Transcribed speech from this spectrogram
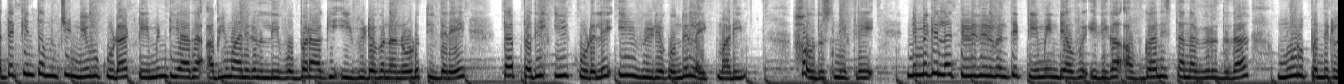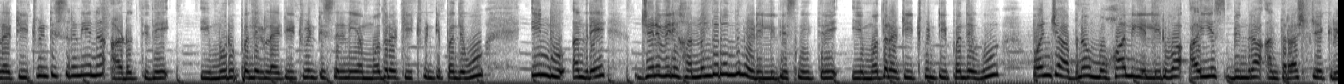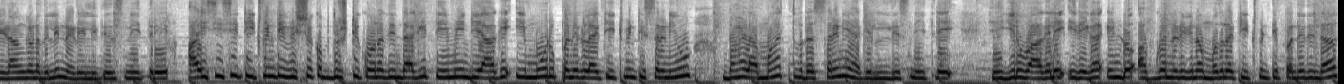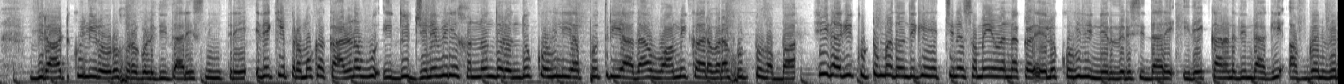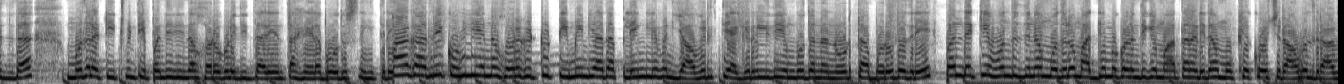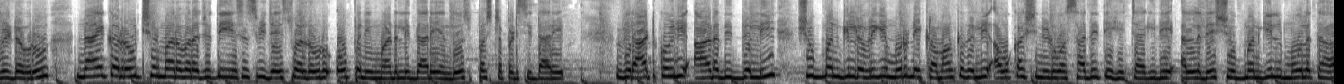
ಅದಕ್ಕಿಂತ ಮುಂಚೆ ನೀವು ಕೂಡ ಟೀಮ್ ಇಂಡಿಯಾದ ಅಭಿಮಾನಿಗಳಲ್ಲಿ ಒಬ್ಬರಾಗಿ ಈ ವಿಡಿಯೋವನ್ನು ನೋಡುತ್ತಿದ್ದರೆ ತಪ್ಪದೆ ಈ ಕೂಡಲೇ ಈ ವಿಡಿಯೋಗೊಂದು ಲೈಕ್ ಮಾಡಿ. ಹೌದು ಸ್ನೇಹಿತರೆ, ನಿಮಗೆಲ್ಲ ತಿಳಿದಿರುವಂತೆ ಟೀಂ ಇಂಡಿಯಾವು ಇದೀಗ ಅಫ್ಘಾನಿಸ್ತಾನ ವಿರುದ್ಧದ ಮೂರು ಪಂದ್ಯಗಳ ಟಿ ಟ್ವೆಂಟಿ ಸರಣಿಯನ್ನು ಆಡುತ್ತಿದೆ. ಈ ಮೂರು ಪಂದ್ಯಗಳ ಟಿ ಟ್ವೆಂಟಿ ಸರಣಿಯ ಮೊದಲ ಟಿ ಟ್ವೆಂಟಿ ಪಂದ್ಯವು ಇಂದು ಅಂದ್ರೆ ಜನವರಿ ಹನ್ನೊಂದರಂದು ನಡೆಯಲಿದೆ ಸ್ನೇಹಿತರೆ. ಈ ಮೊದಲ ಟಿ ಟ್ವೆಂಟಿ ಪಂದ್ಯವು ಪಂಜಾಬ್ನ ಮೊಹಾಲಿಯಲ್ಲಿರುವ ಐಎಸ್ ಬಿಂದ್ರಾ ಅಂತಾರಾಷ್ಟ್ರೀಯ ಕ್ರೀಡಾಂಗಣದಲ್ಲಿ ನಡೆಯಲಿದೆ ಸ್ನೇಹಿತರೆ. ಐಸಿಸಿ ಟಿ ಟ್ವೆಂಟಿ ವಿಶ್ವಕಪ್ ದೃಷ್ಟಿಕೋನದಿಂದಾಗಿ ಟೀಂ ಇಂಡಿಯಾಗೆ ಈ ಮೂರು ಪಂದ್ಯಗಳ ಟಿ ಟ್ವೆಂಟಿ ಸರಣಿಯು ಬಹಳ ಮಹತ್ವದ ಸರಣಿಯಾಗಿರಲಿದೆ ಸ್ನೇಹಿತರೆ. ಹೀಗಿರುವಾಗಲೇ ಇದೀಗ ಇಂಡೋ ಅಫ್ಘಾನ್ ನಡುವಿನ ಮೊದಲ ಟಿ ಟ್ವೆಂಟಿ ಪಂದ್ಯದಿಂದ ವಿರಾಟ್ ಕೊಹ್ಲಿ ರವರು ಹೊರಗುಳಿದಿದ್ದಾರೆ ಸ್ನೇಹಿತರೆ. ಇದಕ್ಕೆ ಪ್ರಮುಖ ಕಾರಣವೂ ಇದ್ದು ಜನವರಿ ಹನ್ನೊಂದರಂದು ಕೊಹ್ಲಿಯ ಪುತ್ರಿಯಾದ ವಾಮಿಕಾ ರವರ ಹುಟ್ಟುಹಬ್ಬ. ಹೀಗಾಗಿ ಕುಟುಂಬದೊಂದಿಗೆ ಹೆಚ್ಚಿನ ಸಮಯವನ್ನ ಕಳೆಯಲು ಕೊಹ್ಲಿ ನಿರ್ಧರಿಸಿದ್ದಾರೆ. ಇದೇ ಕಾರಣದಿಂದಾಗಿ ಅಫ್ಘಾನ್ ವಿರುದ್ಧದ ಮೊದಲ ಟಿ ಟ್ವೆಂಟಿ ಪಂದ್ಯದಿಂದ ಹೊರಗುಳಿದಿದ್ದಾರೆ ಅಂತ ಹೇಳಬಹುದು ಸ್ನೇಹಿತರೆ. ಹಾಗಾದ್ರೆ ಕೊಹ್ಲಿಯನ್ನ ಹೊರಗಿಟ್ಟು ಟೀಂ ಇಂಡಿಯಾದ ಪ್ಲೇಯಿಂಗ್ ಲೆವೆನ್ ಯಾವ ರೀತಿಯಾಗಿರಲಿದೆ ಎಂಬುದನ್ನು ನೋಡ್ತಾ ಬರುವುದಾದ್ರೆ, ಪಂದ್ಯಕ್ಕೆ ಒಂದು ದಿನ ಮೊದಲು ಮಾಧ್ಯಮಗಳೊಂದಿಗೆ ಮಾತನಾಡಿದ ಮುಖ್ಯ ಕೋಚ್ ರಾಹುಲ್ ದ್ರಾವಿಡ್ ಅವರು, ನಾಯಕ ರೋಹಿತ್ ಶರ್ಮಾ ರವರ ಜೊತೆ ಯಶಸ್ವಿ ಜೈಸ್ವಾಲ್ ರವರು ಓಪನಿಂಗ್ ಮಾಡಲಿದ್ದಾರೆ ಎಂದು ಸ್ಪಷ್ಟಪಡಿಸಿದ್ದಾರೆ. ವಿರಾಟ್ ಕೊಹ್ಲಿ ಆಡದಿದ್ದಲ್ಲಿ ಶುಭ್ಮನ್ ಗಿಲ್ ರವರಿಗೆ ಮೂರನೇ ಕ್ರಮಾಂಕದಲ್ಲಿ ಅವಕಾಶ ನೀಡುವ ಸಾಧ್ಯತೆ ಹೆಚ್ಚಾಗಿದೆ. ಅಲ್ಲದೆ ಶುಭ್ಮನ್ ಗಿಲ್ ಮೂಲತಃ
